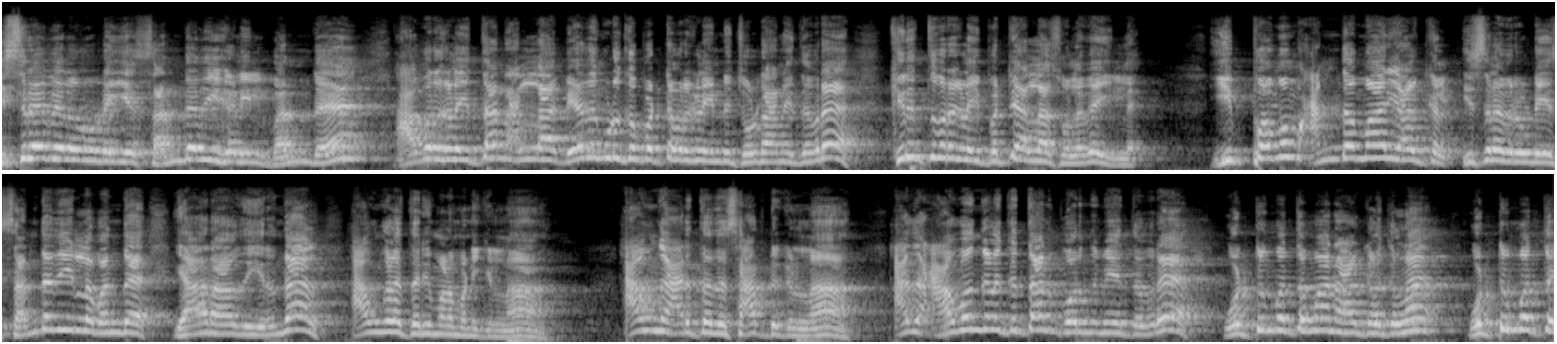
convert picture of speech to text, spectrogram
இஸ்ரேவேலனுடைய சந்ததிகளில் வந்த அவர்களைத்தான் அல்லாஹ் வேதம் கொடுக்கப்பட்டவர்கள் என்று சொல்கிறானே தவிர கிறித்துவர்களை பற்றி அல்லாஹ் சொல்லவே இல்லை. இப்பவும் அந்த மாதிரி ஆட்கள் இஸ்ரேவருடைய சந்ததியில் வந்த யாராவது இருந்தால் அவங்கள திருமணம் பண்ணிக்கலாம். அவங்க அடுத்ததை சாப்பிட்டுக்கலாம். அது அவங்களுக்கு தான் பொருந்துமே தவிர ஒட்டுமொத்தமான ஆட்களுக்கெல்லாம் ஒட்டுமொத்த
